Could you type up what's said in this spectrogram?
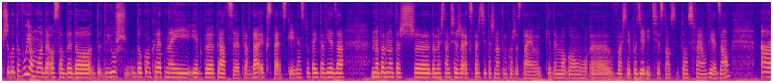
przygotowują młode osoby do, do, już do konkretnej jakby pracy, prawda, eksperckiej, więc tutaj ta wiedza Na pewno też e, domyślam się, że eksperci też na tym korzystają, kiedy mogą e, właśnie podzielić się z tą, tą swoją wiedzą. A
